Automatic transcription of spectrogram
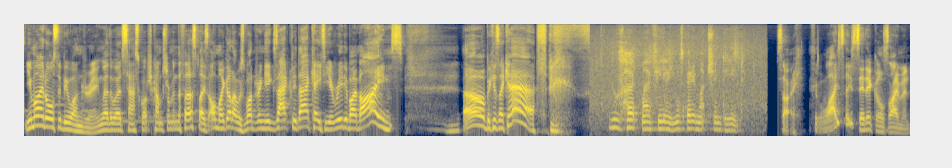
You might also be wondering where the word Sasquatch comes from in the first place. Oh my god, I was wondering exactly that, Katie. You're reading my mind. Oh, because I care. You've hurt my feelings very much indeed. Sorry. Why so cynical, Simon?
